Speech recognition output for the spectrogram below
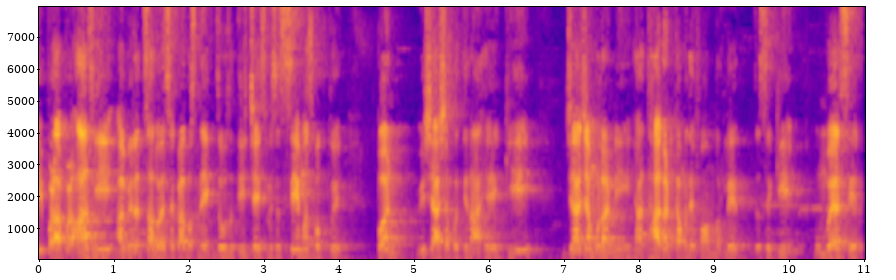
ती पळापळ आजही अविरत चालू आहे. सकाळपासून एक जवळजवळ तीस चाळीस मेसेज सेमच बघतोय. पण विषय अशा पद्धतीनं आहे की ज्या ज्या मुलांनी ह्या दहा घटकामध्ये फॉर्म भरलेत जसे की मुंबई असेल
